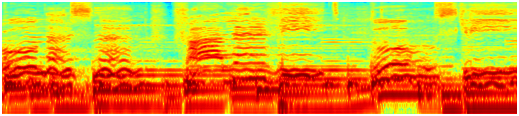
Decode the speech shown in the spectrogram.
och när snön faller vit då skrider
